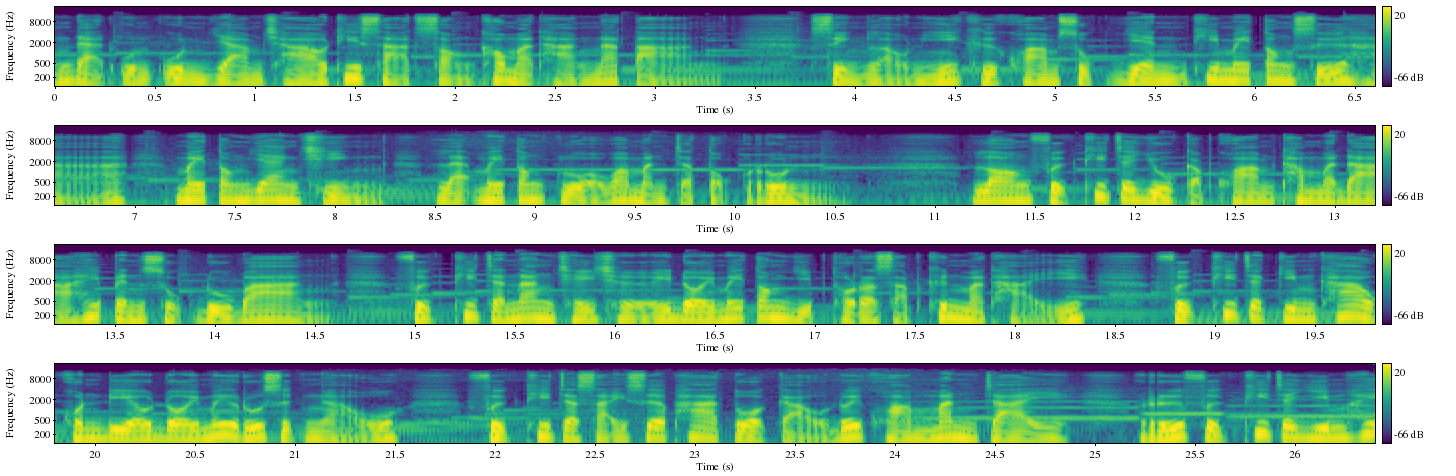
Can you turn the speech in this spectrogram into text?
งแดดอุ่นๆ ยามเช้าที่สาดส่องเข้ามาทางหน้าต่าง สิ่งเหล่านี้คือความสุขเย็นที่ไม่ต้องซื้อหา ไม่ต้องแย่งชิง และไม่ต้องกลัวว่ามันจะตกรุ่น ลองฝึกที่จะอยู่กับความธรรมดาให้เป็นสุขดูบ้าง ฝึกที่จะนั่งเฉยๆ โดยไม่ต้องหยิบโทรศัพท์ขึ้นมาไถ ฝึกที่จะกินข้าวคนเดียวโดยไม่รู้สึกเหงา ฝึกที่จะใส่เสื้อผ้าตัวเก่าด้วยความมั่นใจ หรือฝึกที่จะยิ้มให้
